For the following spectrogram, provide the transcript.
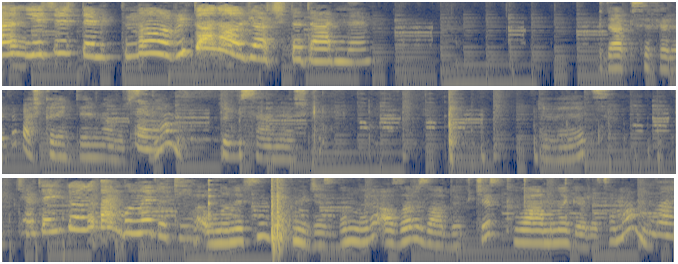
Ben yeşil istemiştim ama bir tane alacağız dedi annem. Bir dahaki sefere de başka renklerini alırsın Evet. tamam mı? Dur bir saniye aşkım. Evet. Sen ki onu ben bunları dökeyim. Ha, Onların hepsini dökmeyeceğiz. Bunları azar azar dökeceğiz kıvamına göre tamam mı? Var.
